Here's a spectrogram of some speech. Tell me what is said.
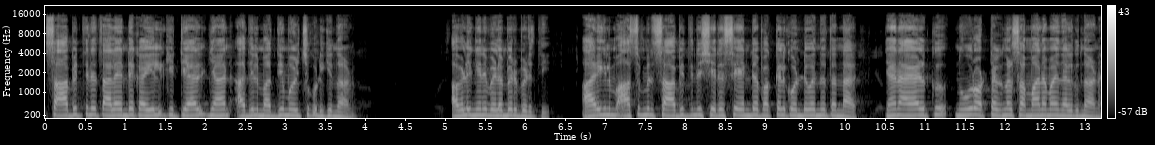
സാബിത്തിന്റെ തല എന്റെ കയ്യിൽ കിട്ടിയാൽ ഞാൻ അതിൽ മദ്യം ഒഴിച്ചു കുടിക്കുന്നതാണ്. അവൾ ഇങ്ങനെ വിളംബരപ്പെടുത്തി. ആരെങ്കിലും ആസിം ബിൻ സാബിത്തിന്റെ ശിരസ് എന്റെ പക്കൽ കൊണ്ടുവന്ന് തന്നാൽ ഞാൻ അയാൾക്ക് നൂറ് ഒട്ടകങ്ങൾ സമ്മാനമായി നൽകുന്നതാണ്.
